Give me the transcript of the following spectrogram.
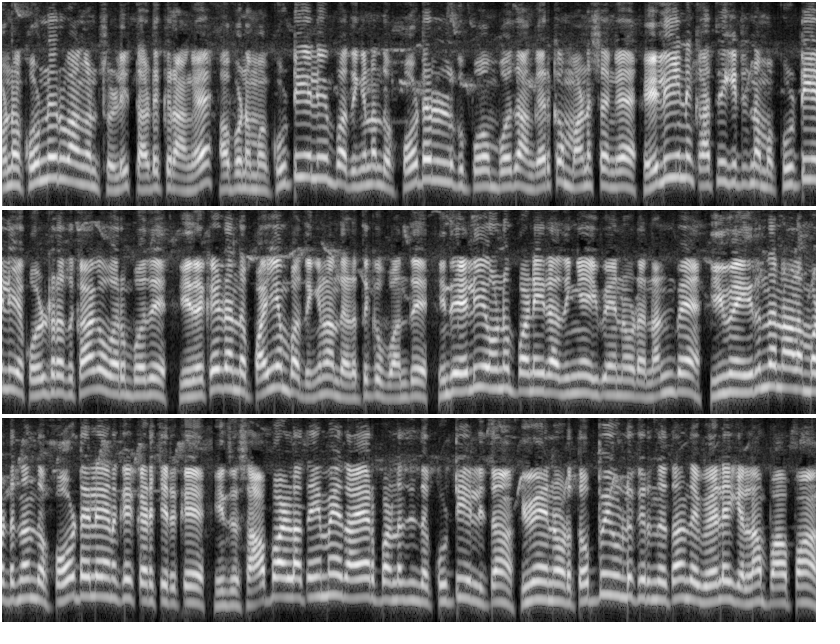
உன்னை கொன்னுருவாங்கன்னு சொல்லி தடுக்கிறாங்க. அப்போ நம்ம குட்டி எலியும் பாத்தீங்கன்னா அந்த ஹோட்டலுக்கு போகும்போது அங்க இருக்க மனுஷங்க எலின்னு கத்திக்கிட்டு நம்ம குட்டி எலியை கொல்றதுக்காக வரும்போது இதை கேட்டு அந்த பையன் பாத்தீங்கன்னா அந்த இடத்துக்கு வந்து இந்த எலியை ஒன்றும் பண்ணிடாதீங்க. இவன் என்னோட நண்பன். இவன் இருந்தனால மட்டும்தான் இந்த ஹோட்டலே எனக்கு கிடைச்சிருக்கு. இந்த சாப்பாடு எல்லாத்தையுமே தயார் பண்ணது இந்த குட்டி எலி தான். இவன் என்னோட தொப்பை உள்ளுக்கு இருந்து தான் இந்த வேலைகள்லாம் பார்ப்பான்.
